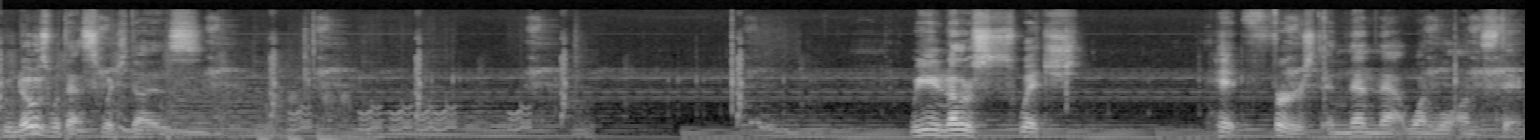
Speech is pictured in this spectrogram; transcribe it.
Who knows what that switch does? We need another switch hit first, and then that one will unstick.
